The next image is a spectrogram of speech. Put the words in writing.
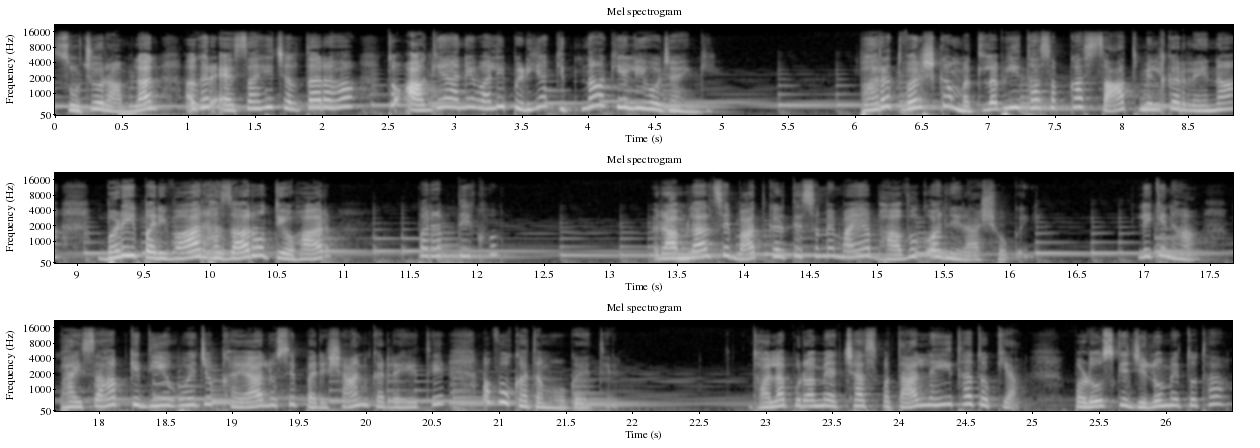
सोचो रामलाल, अगर ऐसा ही चलता रहा तो आगे आने वाली पीढ़ियाँ कितना अकेली हो जाएँगी? भारतवर्ष का मतलब ही था सबका साथ मिलकर रहना, बड़े परिवार, हज़ारों त्योहार। पर अब देखो रामलाल से बात करते समय माया भावुक और निराश हो गई। लेकिन हाँ भाई साहब के दिए हुए जो ख्याल उसे परेशान कर रहे थे, अब वो खत्म हो गए थे। धौलापुरा में अच्छा अस्पताल नहीं था तो क्या? पड़ोस के जिलों में तो था।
